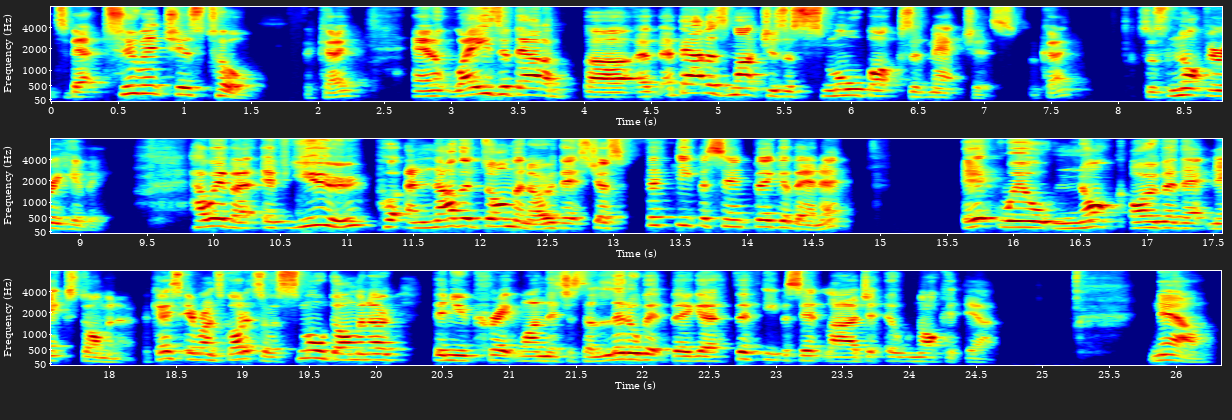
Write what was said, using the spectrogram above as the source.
it's about two inches tall, okay? And it weighs about a uh, about as much as a small box of matches okay? So it's not very heavy. However if you put another domino that's just 50 percent bigger than it it will knock over that next domino okay? So everyone's got it. So a small domino then you create one that's just a little bit bigger 50 percent larger it will knock it down. Now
